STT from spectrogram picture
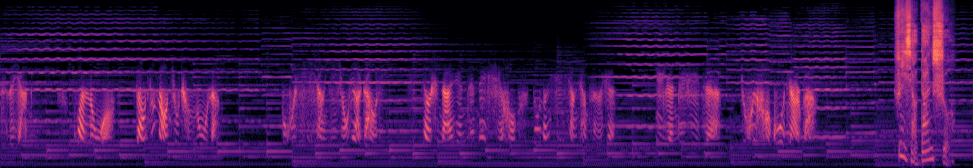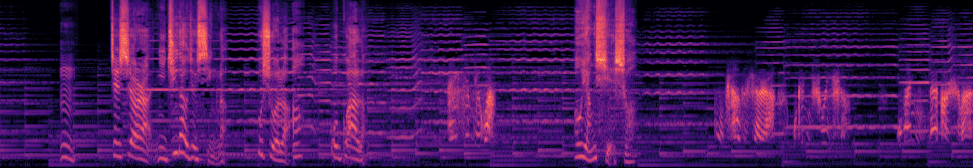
次的雅迷，换了我早就恼羞成怒了。不过细想也有点道理，要是男人在那时候都能先想想责任，女人的日子就会好过点吧。”芮小丹说。嗯，这事儿啊，你知道就行了，不说了啊，我挂了。哎，先别挂。欧阳雪说：“股票的事儿啊，我跟你说一声，我把你那二十万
